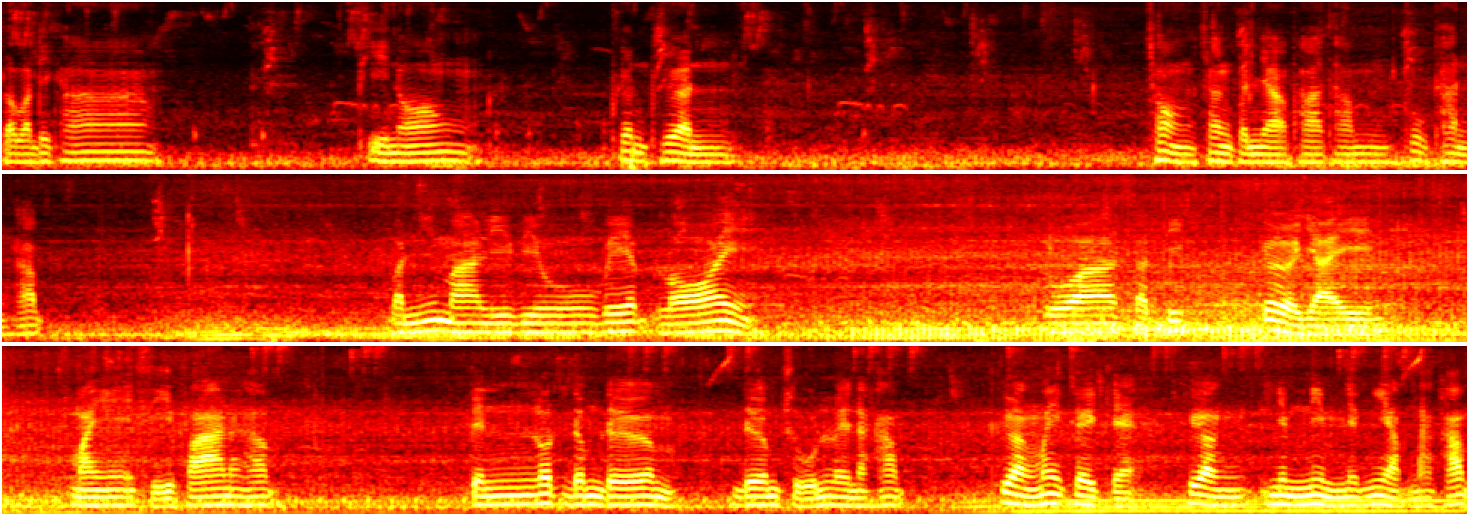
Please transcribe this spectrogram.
สวัสดีครับ พี่น้องเพื่อนเพื่อนช่องช่างปัญญาพาทำทุกท่านครับ วันนี้มารีวิวเวฟร้อย ตัวสติกเกอร์ใหญ่ไม้สีฟ้านะครับ เป็นรถเดิมเดิมเดิมศูนย์เลยนะครับ เครื่องไม่เคยแกะ เครื่องนิ่มๆเงียบๆนะครับ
